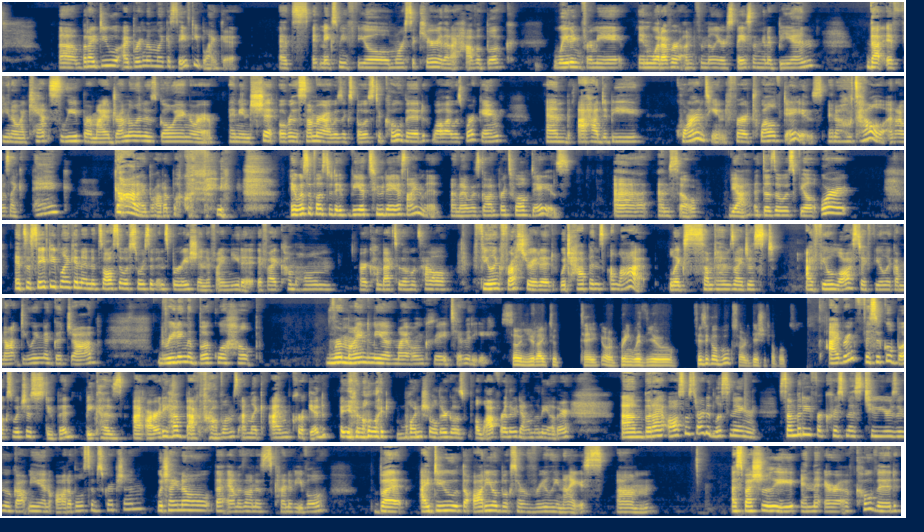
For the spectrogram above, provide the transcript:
Um, but I do, I bring them like a safety blanket. It's, it makes me feel more secure that I have a book waiting for me in whatever unfamiliar space I'm going to be in. That if, you know, I can't sleep or my adrenaline is going, or I mean, shit, over the summer I was exposed to COVID while I was working and I had to be quarantined for 12 days in a hotel. And I was like, thank God I brought a book with me. it was supposed to be a two day assignment, and I was gone for 12 days. Uh, and so, yeah, it does always feel, or it's a safety blanket and it's also a source of inspiration if I need it. If I come home or come back to the hotel feeling frustrated, which happens a lot like sometimes I just I feel lost. I feel like I'm not doing a good job. Reading the book will help remind me of my own creativity. So you like to take or bring with you physical books or digital books? I bring physical books, which is stupid because I already have back problems. I'm like, I'm crooked, you know, like one shoulder goes a lot further down than the other. Um, but I also started listening Somebody for Christmas two years ago got me an Audible subscription, which I know that Amazon is kind of evil, but I do, the audiobooks are really nice. Um, especially in the era of COVID,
